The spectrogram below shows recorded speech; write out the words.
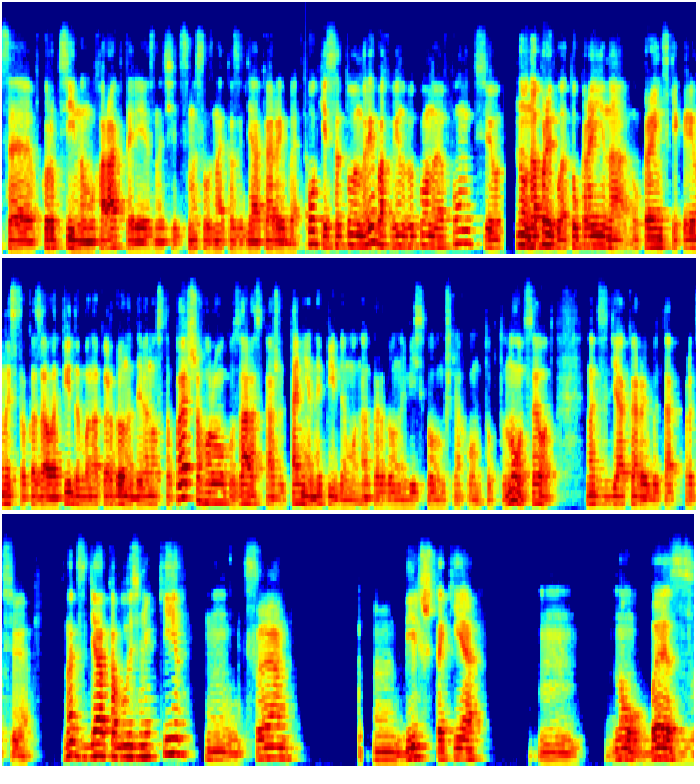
це в корупційному характері, значить, смисл знака зодіака риби. Поки Сатурн в рибах він виконує функцію. Ну, наприклад, Україна, українське керівництво казало, підемо на кордони 91-го року. Зараз кажуть, та ні, не підемо на кордони військовим шляхом. Тобто, ну, це от знак зодіака риби так працює. Знак зодіака близнюки це більш таке, ну, без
